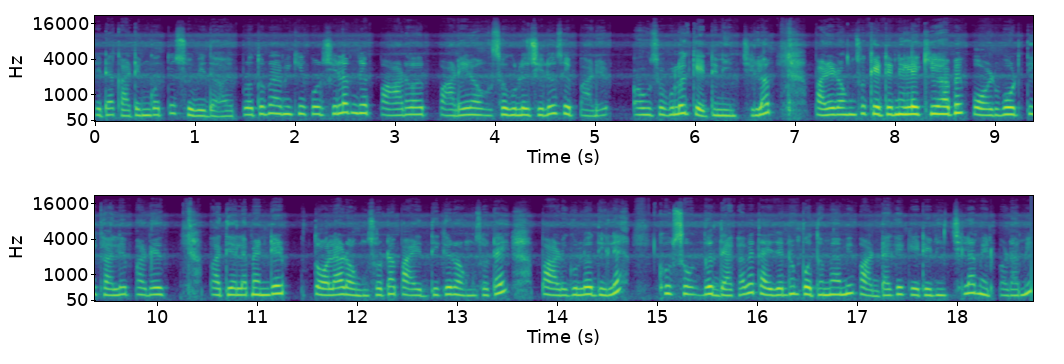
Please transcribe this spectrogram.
সেটা কাটিং করতে সুবিধা হয়। প্রথমে আমি কি করছিলাম? যে পাড়, পাড়ের অংশগুলো ছিল, সেই পাড়ের অংশগুলো কেটে নিচ্ছিলাম পাড়ের অংশ কেটে নিলে কি হবে? পরবর্তীকালে পাড়ের পাতিয়ালা প্যান্টের তলার অংশটা, পায়ের দিকের অংশটাই পাড়গুলো দিলে খুব সুন্দর দেখাবে। তাই জন্য প্রথমে আমি পাড়টাকে কেটে নিচ্ছিলাম, এরপর আমি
